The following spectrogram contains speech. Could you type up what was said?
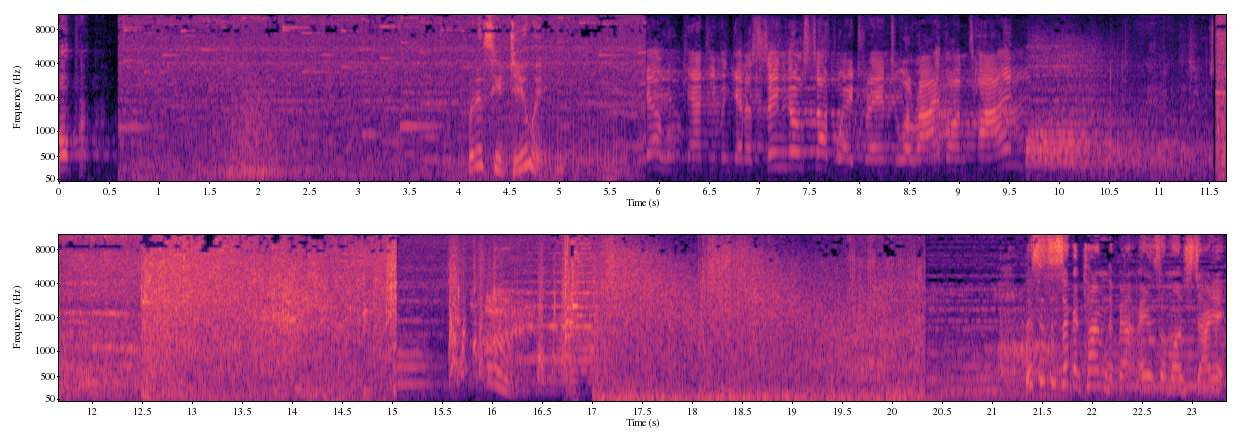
open. What is he doing? Yeah, who can't even get a single subway train to arrive on time? This is the second time the Batman has almost died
